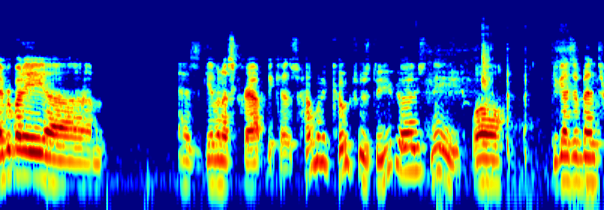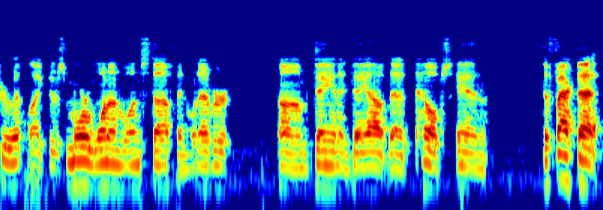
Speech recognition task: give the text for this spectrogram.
everybody um, has given us crap because how many coaches do you guys need? Well, you guys have been through it. Like there's more one-on-one stuff and whatever, um, day in and day out that helps. And the fact that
